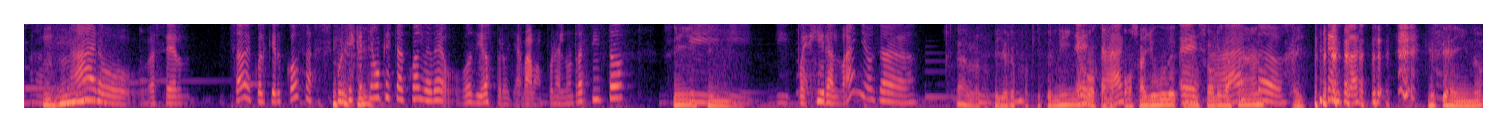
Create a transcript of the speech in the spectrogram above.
a orinar o hacer, ¿sabes? Cualquier cosa. Porque es que tengo que estar con el bebé. Oh Dios, pero ya vamos a ponerle un ratito Sí, sí. Y, pues ir al baño, o sea. Claro, que llore poquito el niño, o que la esposa ayude, que no se holgazán. Exacto. que esté ahí, ¿no?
